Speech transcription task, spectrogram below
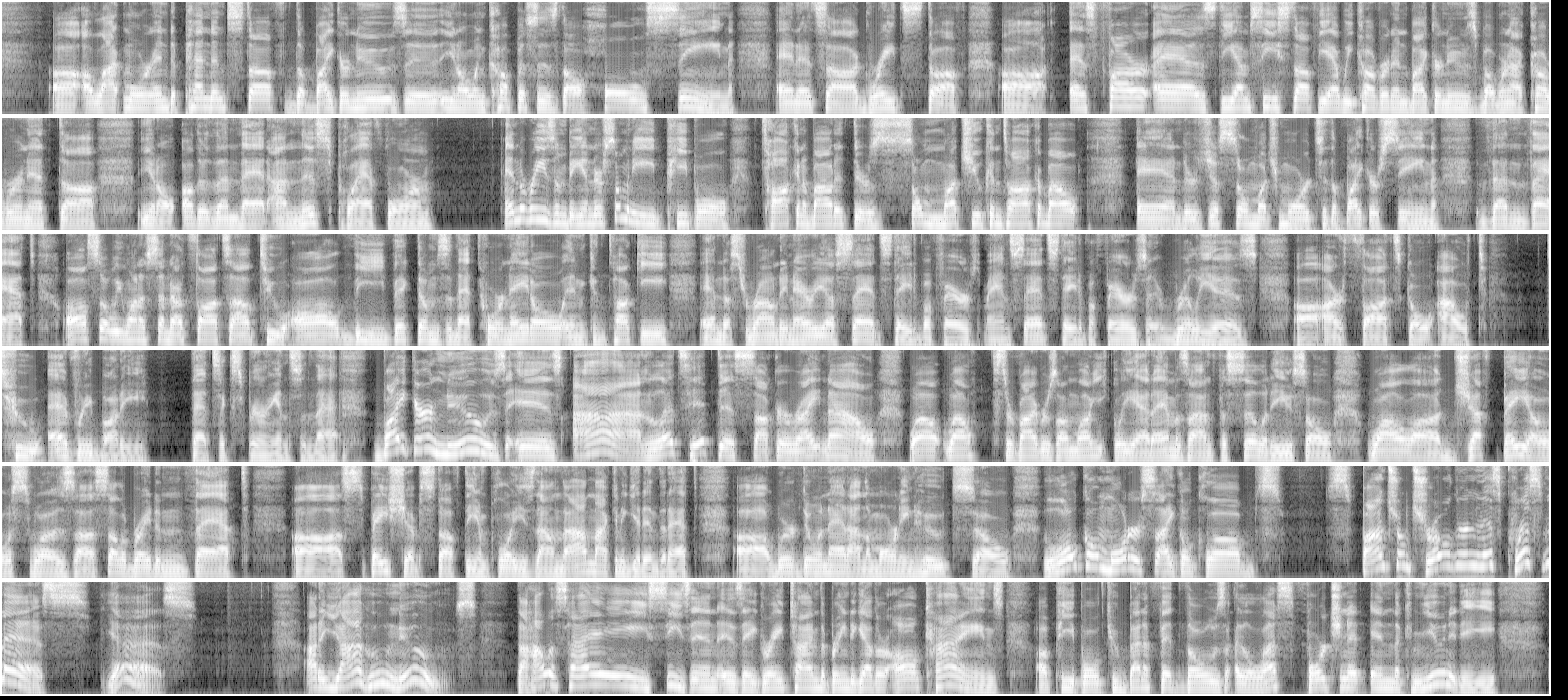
Uh, a lot more independent stuff. The biker news, uh, you know, encompasses the whole scene, and it's uh, great stuff. Uh, as far as the MC stuff, yeah, we covered in biker news, but we're not covering it, uh, you know, other than that on this platform. And the reason being, there's so many people talking about it. There's so much you can talk about. And there's just so much more to the biker scene than that. Also, we want to send our thoughts out to all the victims in that tornado in Kentucky and the surrounding area. Sad state of affairs, man. Sad state of affairs. It really is. Uh, our thoughts go out to everybody that's experiencing that. Biker news is on. Let's hit this sucker right now. Well, well, survivors unlikely at Amazon facility. So while uh, Jeff Bezos was uh, celebrating that uh spaceship stuff the employees down there i'm not going to get into that uh we're doing that on the morning hoot so local motorcycle clubs sponsor children this Christmas. Yes. Out of Yahoo News. The holiday season is a great time to bring together all kinds of people to benefit those less fortunate in the community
